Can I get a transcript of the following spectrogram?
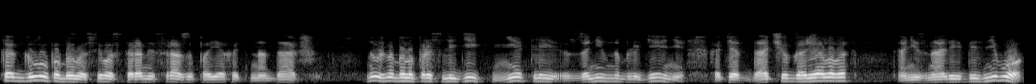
Как глупо было с его стороны сразу поехать на дачу. Нужно было проследить, нет ли за ним наблюдения, хотя дачу Горелого они знали и без него,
